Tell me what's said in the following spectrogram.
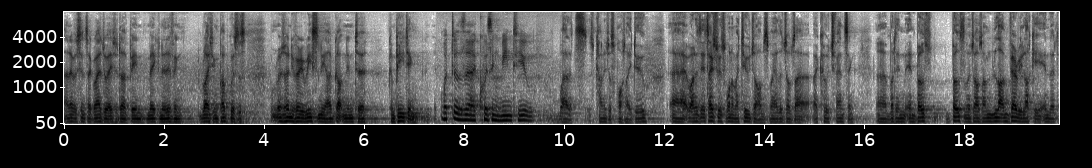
And ever since I graduated, I've been making a living writing pub quizzes. It was only very recently I've gotten into competing. What does uh, quizzing mean to you? Well, it's, it's kind of just what I do. Uh, well, it's, it's actually it's one of my two jobs. My other jobs, I, I coach fencing. Uh, but in, in both both of my jobs, I'm, lu- I'm very lucky in that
